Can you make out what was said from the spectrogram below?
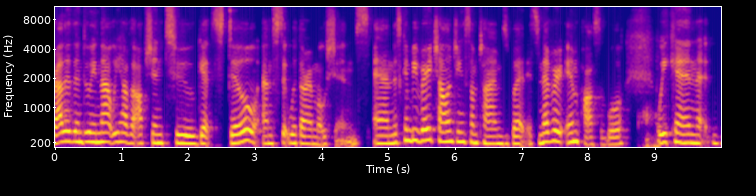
Rather than doing that, we have the option to get still and sit with our emotions. And this can be very challenging sometimes, but it's never impossible. We can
